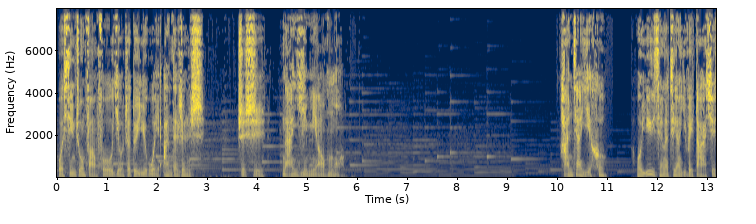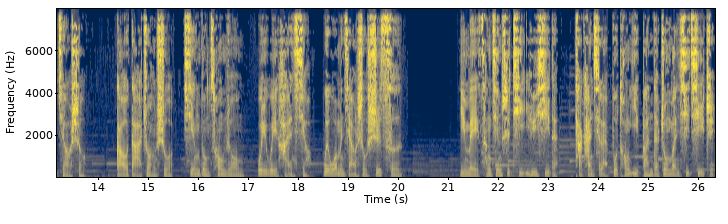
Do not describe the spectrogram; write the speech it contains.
我心中仿佛有着对于伟岸的认识，只是难以描摹。寒假以后，我遇见了这样一位大学教授，高大壮硕，行动从容，微微含笑，为我们讲授诗词。因为曾经是体育系的，他看起来不同一般的中文系气质。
